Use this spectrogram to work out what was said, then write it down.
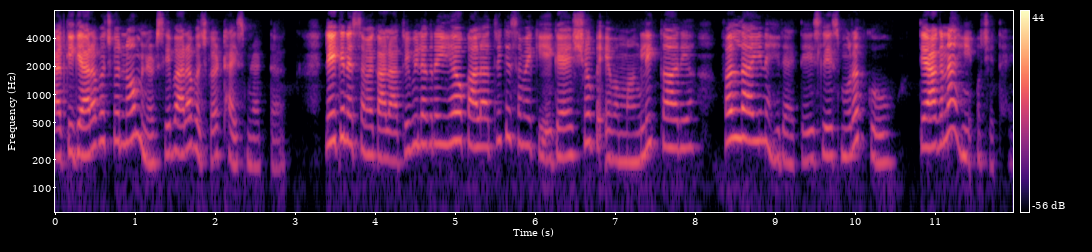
रात के ग्यारह बजकर नौ मिनट से बारह बजकर अट्ठाईस मिनट तक। लेकिन इस समय कालात्री भी लग रही है और कालात्री के समय किए गए शुभ एवं मांगलिक कार्य फलदायी नहीं रहते, इसलिए इस मुहूर्त को त्यागना ही उचित है।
